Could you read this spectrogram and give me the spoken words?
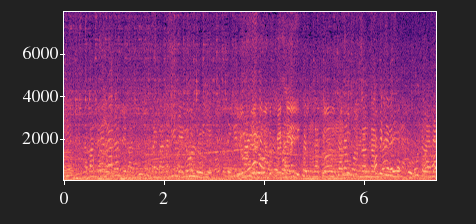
ye na bandalambe basusu bazali lelo loye. Bazali kolinga te kosala konganga-nzambe ozala na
